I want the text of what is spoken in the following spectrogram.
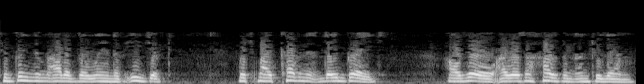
to bring them out of the land of Egypt, which my covenant they break, although I was a husband unto them.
